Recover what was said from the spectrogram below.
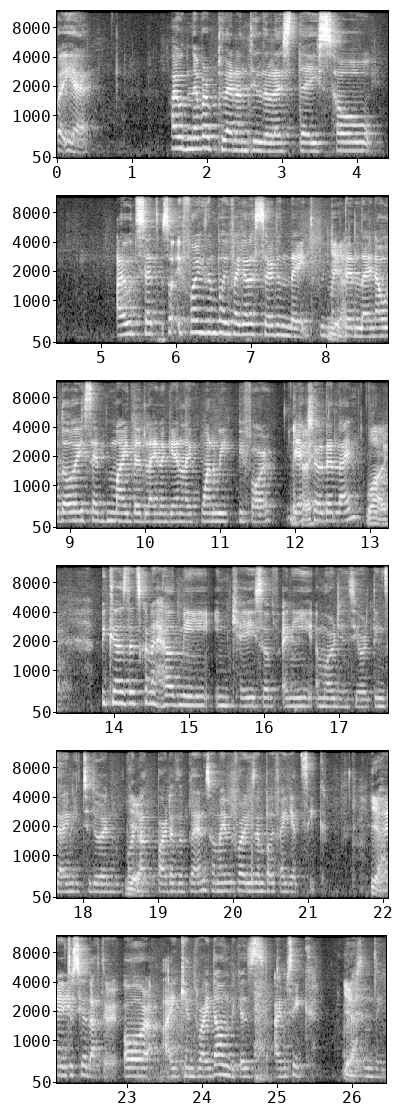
But yeah, I would never plan until the last day. So I would set so if for example if I got a certain date with my Yeah. deadline, I would always set my deadline again like one week before the Okay. actual deadline Why? Because that's gonna help me in case of any emergency or things that I need to do and were Yeah. not part of the plan. So maybe for example if I get sick Yeah. and I need to see a doctor or I can't write down because I'm sick Yeah. or something.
